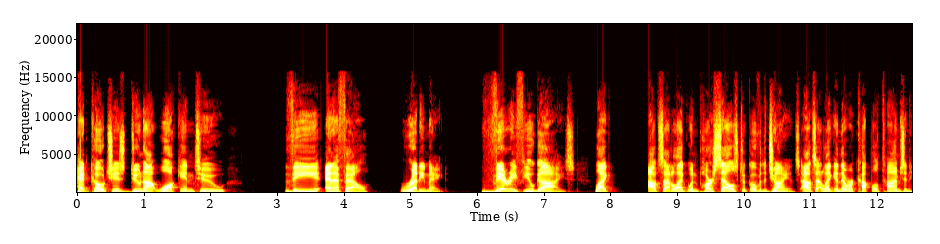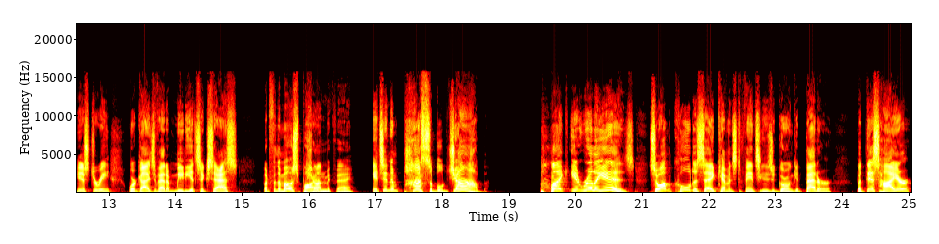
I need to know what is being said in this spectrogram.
Head coaches do not walk into the NFL ready made. Very few guys. Like outside of like when Parcells took over the Giants. Outside like and there were a couple times in history where guys have had immediate success, but for the most part Sean McVay. it's an impossible job. like it really is. So I'm cool to say Kevin Stefanski needs to grow and get better, but this hire,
